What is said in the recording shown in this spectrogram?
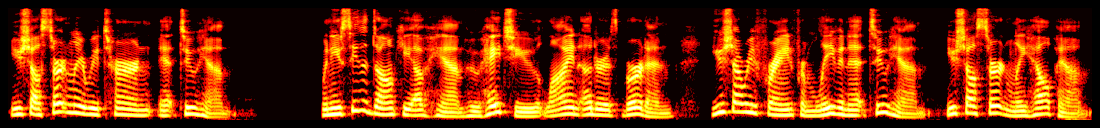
you shall certainly return it to him. When you see the donkey of him who hates you lying under its burden, you shall refrain from leaving it to him. You shall certainly help him.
